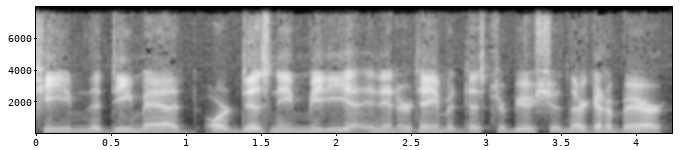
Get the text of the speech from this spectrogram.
team, the DMED, or Disney Media and Entertainment Distribution, they're going to bear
